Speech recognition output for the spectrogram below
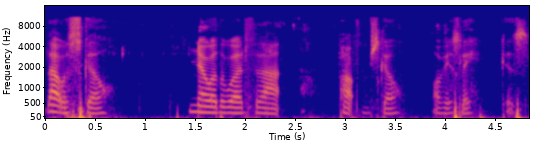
that was skill. No other word for that apart from skill, obviously, because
